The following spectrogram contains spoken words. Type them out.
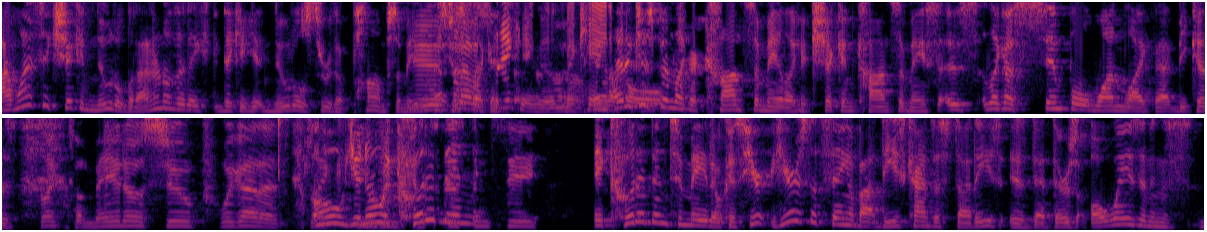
I want to say chicken noodle, but I don't know that they, they could get noodles through the pump. So maybe Yeah, it was just I like was a, thinking. a uh, it might have just been like a consomme, like a chicken consomme, So it's like a simple one like that. Because like tomato soup. We got a like, Oh, you know, it could have been- consistency. It could have been tomato. Because here, here's the thing about these kinds of studies is that there's always an ins-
